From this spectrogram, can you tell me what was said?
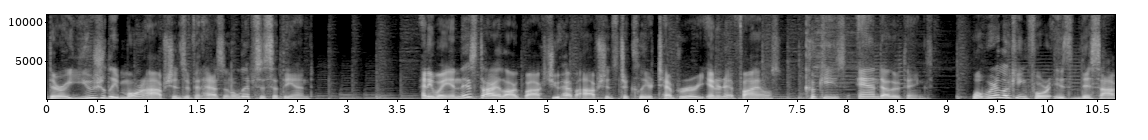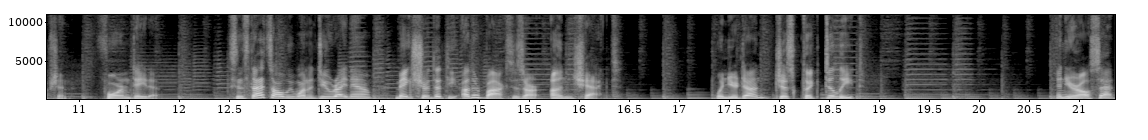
there are usually more options if it has an ellipsis at the end. Anyway, in this dialog box, you have options to clear temporary internet files, cookies, and other things. What we're looking for is this option, form data. Since that's all we want to do right now, make sure that the other boxes are unchecked. When you're done, just click delete, and you're all set.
